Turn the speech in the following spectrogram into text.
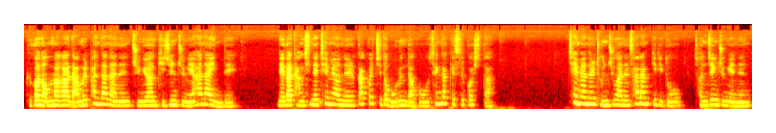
그건 엄마가 남을 판단하는 중요한 기준 중의 하나인데 내가 당신의 체면을 깎을지도 모른다고 생각했을 것이다. 체면을 존중하는 사람끼리도 전쟁 중에는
